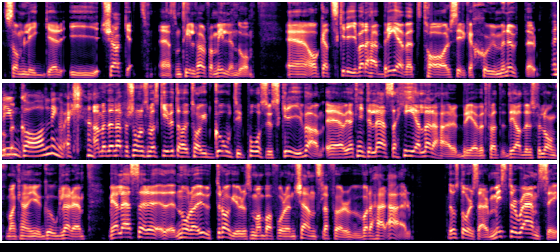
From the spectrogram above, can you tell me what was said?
som ligger i köket, eh, som tillhör familjen då. Eh, och att skriva det här brevet tar cirka sju minuter. Men det är ju en galning verkligen. Ja, men den här personen som har skrivit det har tagit god tid på sig att skriva. Eh, jag kan inte läsa hela det här brevet för att det är alldeles för långt. Man kan ju googla det. Men jag läser eh, några utdrag ur det så man bara får en känsla för vad det här är. Då står det så här. Mr Ramsey,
